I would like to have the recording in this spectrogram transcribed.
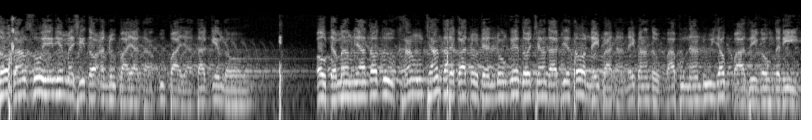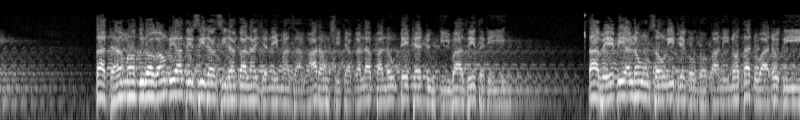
သောကံဆိုရင်ခြင်းမရှိသောအနုပါယတာဥပါယတာကင်းတော်ဩဓမ္မမြတ်သောဒုက္ခံချမ်းသာကတို့တဲ့လွန်ကဲသောချမ်းသာဖြစ်သောနိဗ္ဗာန်နိဗ္ဗာန်သို့ပါပုဏ္ဏတူရောက်ပါစေကုန်သတည်းတဓမ္မောသူတော်ကောင်းတရားသိစီရန်စီရန်ကာလယနေ့မှသာ9000ရှိကြကလပ်ဘလုံးတိတ်တဲ့တူတည်ပါစေတည်း သဗ္ဗေပိအလုံးစုံလေးဖြစ်ကုန်သောပါဏိနောတတ္တဝါတို့သည်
